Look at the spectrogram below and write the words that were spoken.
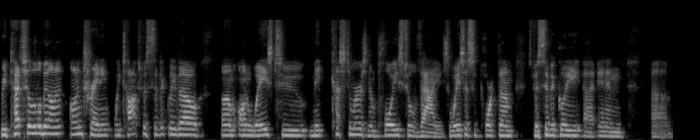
we touched a little bit on on training. We talked specifically though um, on ways to make customers and employees feel valued. So ways to support them specifically uh, in, in um,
